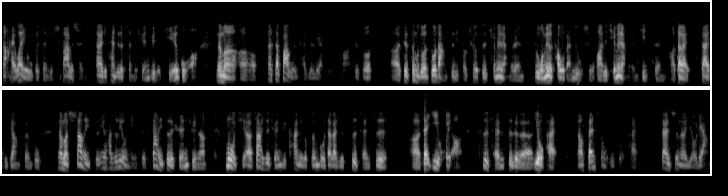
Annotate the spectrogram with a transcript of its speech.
那海外有五个省，有十八个省，大概就看这个省的选举的结果。那么呃，那在法国是采取两个人嘛，就是说。呃，就这么多多党制里头，就是前面两个人如果没有超过百分之五十的话，就前面两个人竞争，好，大概大概是这样分布。那么上一次，因为它是六年一次，上一次的选举呢，目前呃上一次选举看这个分布，大概是四成是呃在议会啊，四成是这个右派，然后三成五是左派，但是呢有两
